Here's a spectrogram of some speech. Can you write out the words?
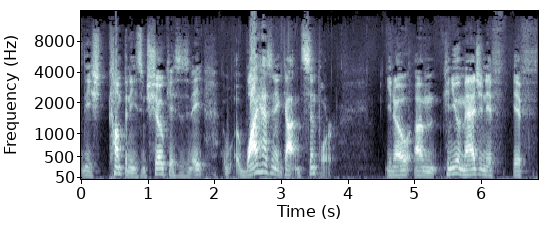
these companies and showcases and it, why hasn't it gotten simpler you know, um, can you imagine if if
